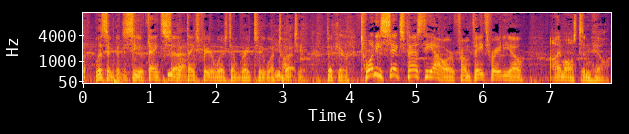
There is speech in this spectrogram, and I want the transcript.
listen, good to see you. Thanks, you uh, thanks for your wisdom. Great to uh, talk bet. to you. Take care. Twenty six past the hour from Faith Radio. I'm Austin Hill.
